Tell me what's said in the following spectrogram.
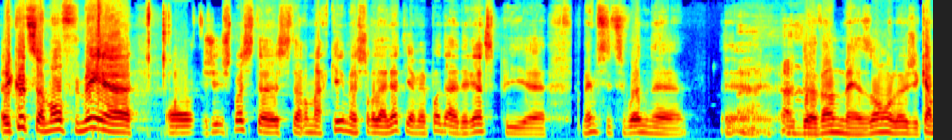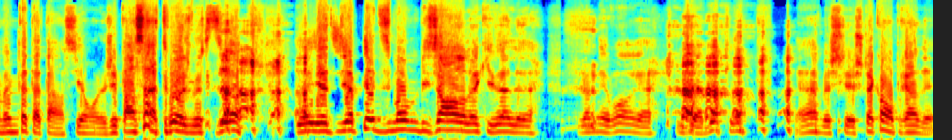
Écoute, ce mont fumé, euh, euh, je je sais pas si tu as, remarqué, mais sur la lettre, il n'y avait pas d'adresse. Puis euh, même si tu vois une, euh, devant de maison, j'ai quand même fait attention. J'ai pensé à toi. Je me suis dit, ah, il y a, peut-être du monde bizarre là, qui veulent, euh, venir voir euh, où j'habite. là. Hein, je, je te comprends de,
